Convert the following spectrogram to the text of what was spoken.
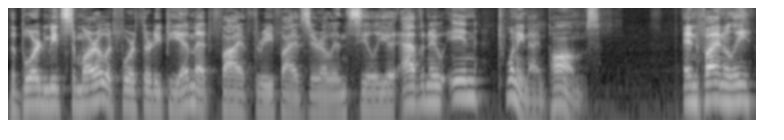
The board meets tomorrow at 4:30 p.m. at 5350 in Celia Avenue in 29 Palms. And finally,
